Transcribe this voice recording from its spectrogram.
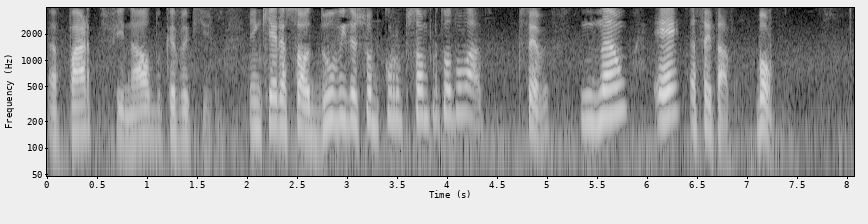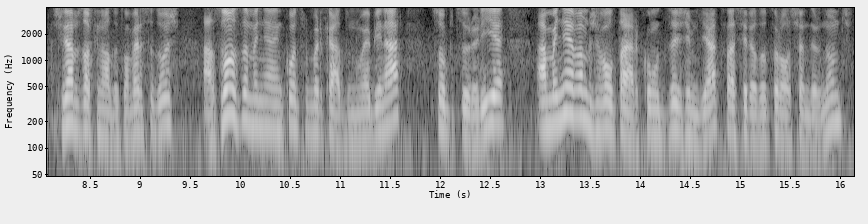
a parte final do cavaquismo, em que era só dúvidas sobre corrupção por todo o lado. Percebe? Não é aceitável. Bom, Chegamos ao final da conversa de hoje. Às 11 da manhã, encontro marcado no webinar sobre tesouraria. Amanhã vamos voltar com o desejo imediato, vai ser a doutora Alexandre Nunes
